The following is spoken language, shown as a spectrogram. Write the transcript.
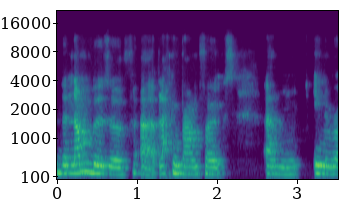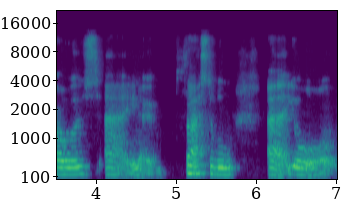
the numbers of uh, black and brown folks um, in roles, you know, first of all, your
